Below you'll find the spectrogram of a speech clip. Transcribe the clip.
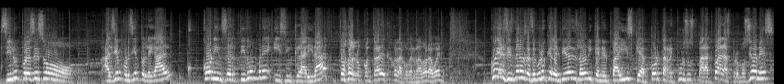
sin un proceso al 100% legal, con incertidumbre y sin claridad. Todo lo contrario que dijo la gobernadora. Bueno. Cuyer Cisneros aseguró que la entidad es la única en el país que aporta recursos para todas las promociones,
